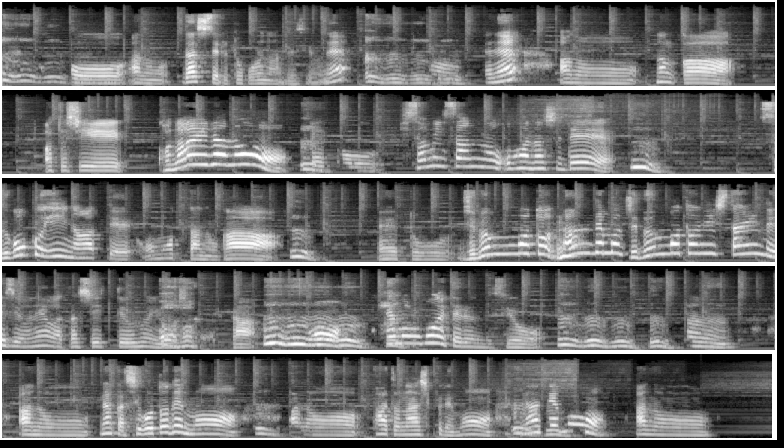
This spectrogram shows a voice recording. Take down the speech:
こうあの出してるところなんですよね。でねあのなんか私この間の、うん。えっと久美さんのお話でうん。すごくいいなって思ったのが、うんえっと自分ごと何でも自分ごとにしたいんですよね私っていうふうにおっしゃってた。うんうんうんうん。でも覚えてるんですよ。あのなんか仕事でもうん。あのパートナーシップでも、うんうん。何でもあの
